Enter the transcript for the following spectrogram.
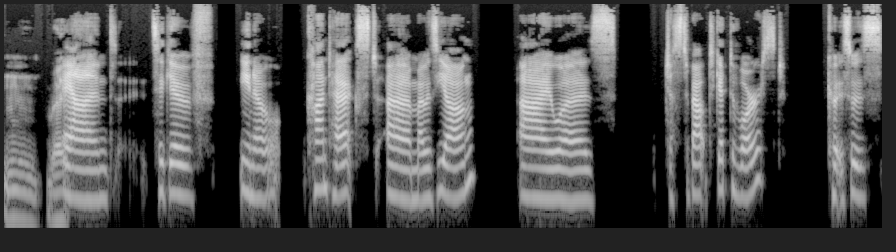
Mm, right. And to give, you know, context, um, I was young. I was just about to get divorced. This was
